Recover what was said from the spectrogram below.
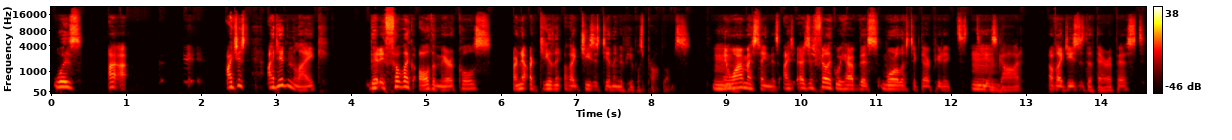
was I, I I just I didn't like that it felt like all the miracles are now are dealing like Jesus dealing with people's problems. Mm. And why am I saying this? I, I just feel like we have this moralistic therapeutic deist Mm. God of like Jesus the therapist.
